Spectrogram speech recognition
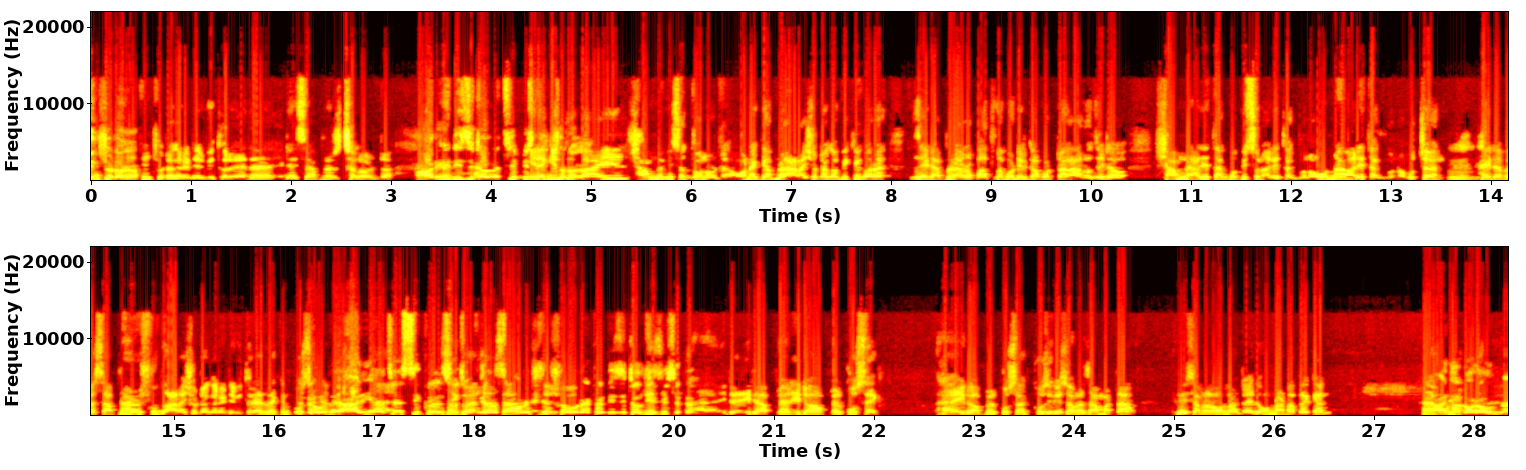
তিনশো টাকা? তিনশো টাকা রেটের ভিতরে। এটা এটা হচ্ছে আপনার সালোয়ারটা আরি ডিজিটাল এটা কিন্তু প্রায় সামনে পিছের দোনোটা। অনেকে আপনার আড়াইশো টাকা বিক্রি করে যেটা আপনার আরও পাতলা বটির কাপড়টা আরও যেটা সামনে আড়ি থাকব পিছনে আড়ি থাকব না অন্য আড়ি থাকব না বুঝছেন। সেটা বেশ আপনার শুধু আড়াইশো টাকা রেটের ভিতরে। এটা দেখেন আরি আছে সিকোয়েন্স আছে viewers, আছে, অনেক সুন্দর একটা ডিজিটাল হ্যাঁ এটা এটা আপনার এটা আপনার কোসেক হ্যাঁ এটা আপনার কোসেক এসে আপনার জামাটা এটা আপনার ওন্নাটা এই ওন্নাটা দেখেন। হ্যাঁ আরি করা ওন্না।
